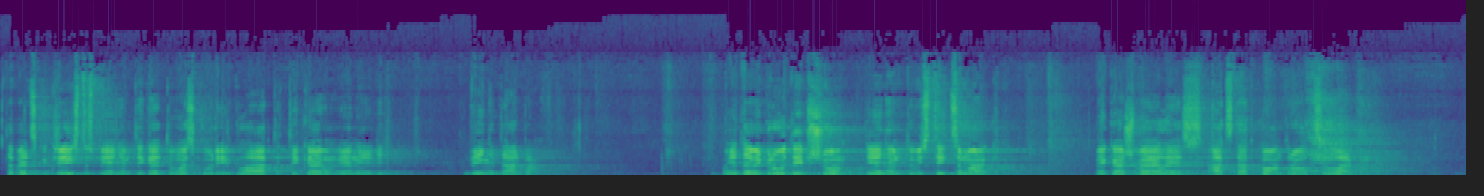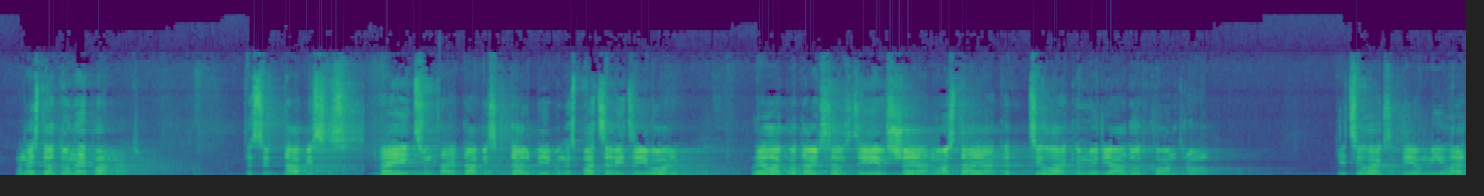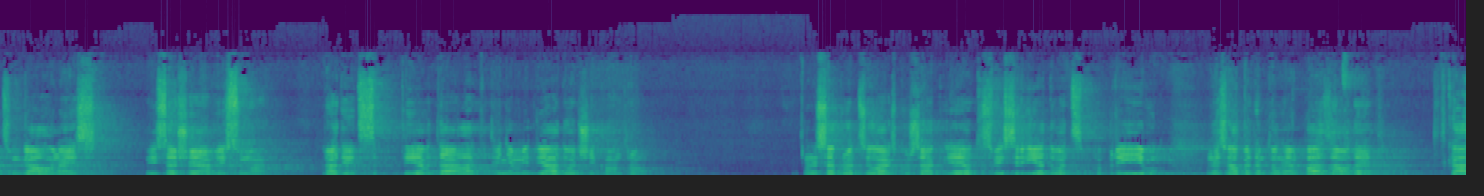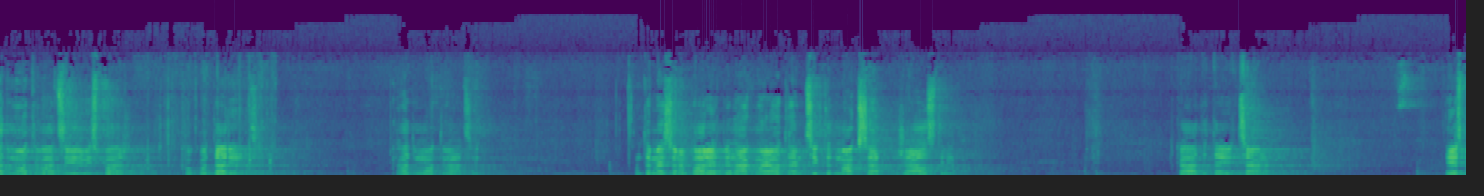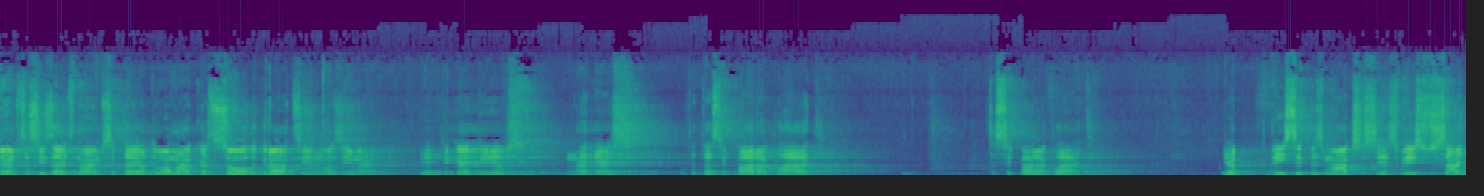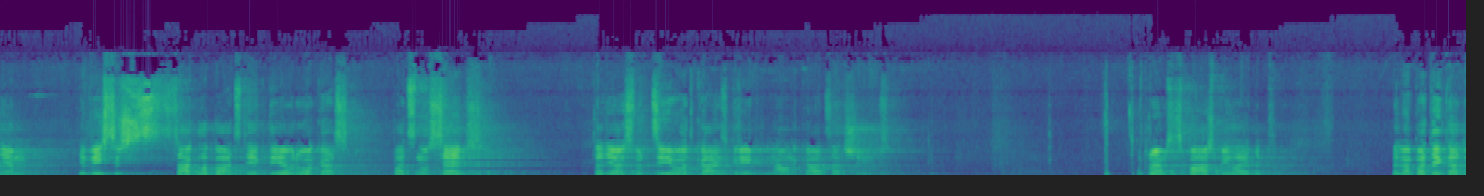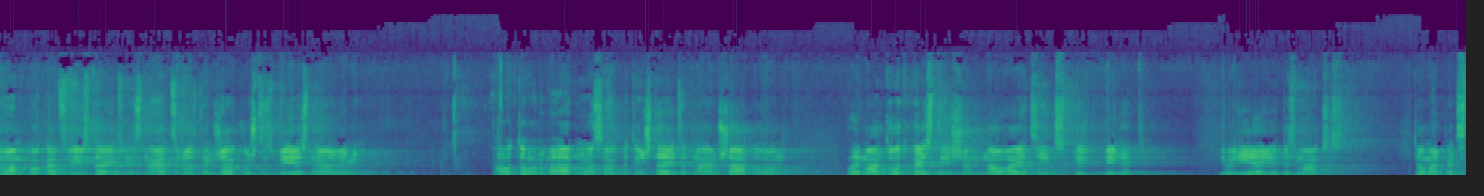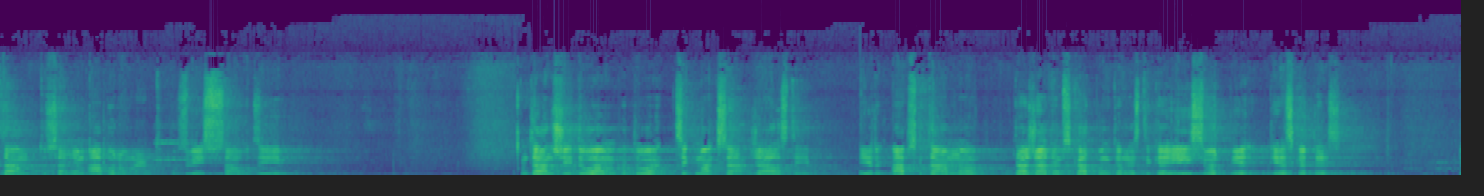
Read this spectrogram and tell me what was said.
Tāpēc, ka Kristus pieņem tikai tos, kuri ir glābti tikai un vienīgi viņa darbā. Un, ja tev ir grūtības šo pieņemt, tu visticamāk vienkārši vēlies atstāt kontroli cilvēkam. Un es tev to nepārmetu. Tas ir dabisks veids un tā ir dabiska darbība. Un es pats arī dzīvoju lielāko daļu savas dzīves šajā nostājā, kad cilvēkam ir jādod kontroli. Ja cilvēks ir Dieva mīlēts un galvenais visā šajā visumā, radīts Dieva tēlā, tad viņam ir jādod šī kontrole. Un es saprotu cilvēku, kurš saka, ja jau tas viss ir iedots pa brīvu, un es vēl pēc tam to nevaru pazaudēt, tad kāda motivācija ir vispār kaut ko darīt? Kāda motivācija? Un te mēs varam pāriet pie nākamā jautājuma. Cik tad maksā žēlastība? Kāda tai ir cena? Iespējams, tas izaicinājums ir tajā domā, ka sola grācija nozīmē, ja ir tikai Dievs, ne es, tad tas ir pārāk lēti. Tas ir pārāk lēti. Ja viss ir bez maksas, ja es visu saņemu, ja viss ir saglabāts, tiek Dieva rokās pats no sevis, tad jau es varu dzīvot, kā es gribu. Nav nekādas atšķirības. Un, protams, es pārspīlēju, bet Bet man patīk tā doma, ko kāds vīrs teica, un es neatceros, diemžēl, kurš tas bija. Es nevaru viņu autoru vārdu nosaukt, bet viņš teica apmēram šādu domu. Lai mantotu pestīšanu, nav vajadzīgs pirkt biļeti, jo ieeja ir bez maksas. Tomēr pēc tam tu saņem abonementu uz visu savu dzīvi. Un tā nu šī doma par to, cik maksā žēlastība, ir apskatāms no dažādiem skatu punktiem. Es tikai īsi varu pie, pieskarties.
